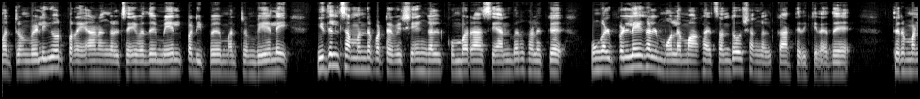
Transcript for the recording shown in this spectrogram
மற்றும் வெளியூர் பிரயாணங்கள் செய்வது மேல் படிப்பு மற்றும் வேலை இதில் சம்பந்தப்பட்ட விஷயங்கள் கும்பராசி அன்பர்களுக்கு உங்கள் பிள்ளைகள் மூலமாக சந்தோஷங்கள் காத்திருக்கிறது. திருமண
